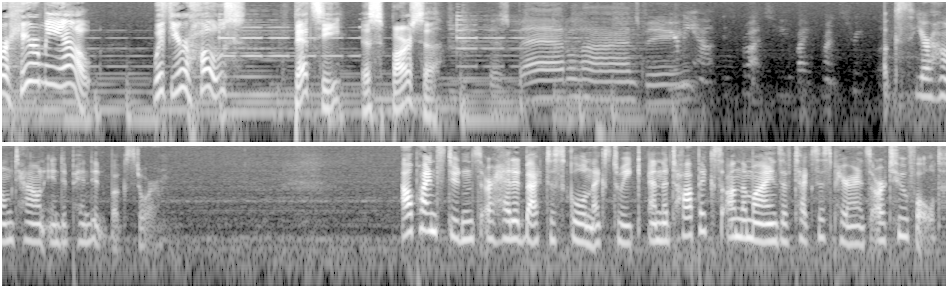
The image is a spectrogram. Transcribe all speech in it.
for Hear Me Out with your host, Betsy Esparza. Books, your hometown independent bookstore. Alpine students are headed back to school next week, and the topics on the minds of Texas parents are twofold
